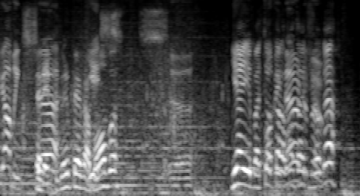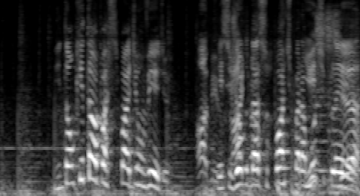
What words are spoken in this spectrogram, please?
Coming, sir. Peraí, primeiro pega a yes, bomba. Sir. E aí, bateu aquela vontade de jogar? Então que tal participar de um vídeo? Esse jogo dá suporte para Yes, multiplayer.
